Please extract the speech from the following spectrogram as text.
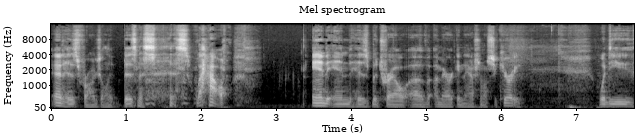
at his fraudulent businesses. wow and end his betrayal of American national security. What do you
